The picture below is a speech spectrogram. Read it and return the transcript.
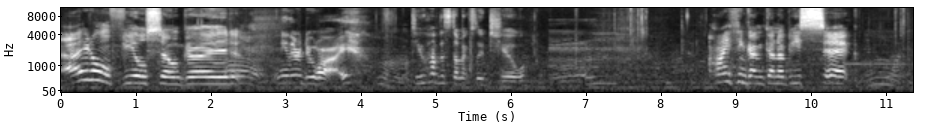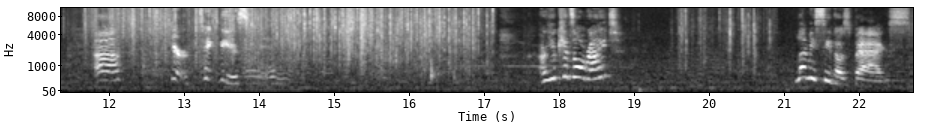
I don't feel so good. Mm, neither do I. Hmm, do you have the stomach flu too? Mm. I think I'm gonna be sick. Mm. Uh, here, take these. Are you kids all right? Let me see those bags.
